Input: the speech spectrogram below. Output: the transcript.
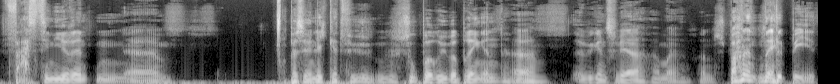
faszinierenden äh, Persönlichkeit super rüberbringen. Äh, übrigens, wer einen spannenden LP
